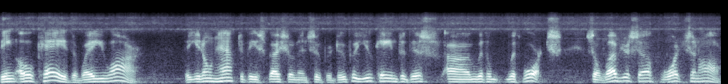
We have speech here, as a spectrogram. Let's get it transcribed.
being okay the way you are, that you don't have to be special and super duper. You came to this uh, with with warts, so love yourself, warts and all.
